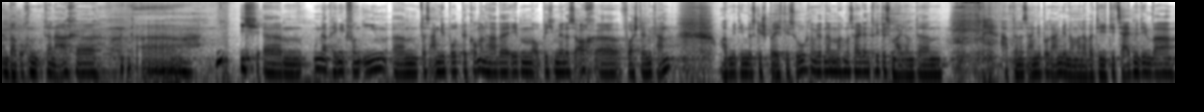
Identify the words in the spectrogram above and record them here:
ein paar Wochen danach äh, ich ähm, unabhängig von ihm ähm, das Angebot bekommen habe, eben ob ich mir das auch äh, vorstellen kann. Habe mit ihm das Gespräch gesucht und gesagt, dann machen wir es halt ein drittes Mal und ähm, habe dann das Angebot angenommen. Aber die, die Zeit mit ihm war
